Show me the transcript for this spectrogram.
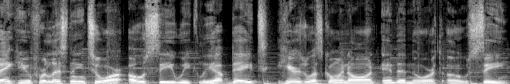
Thank you for listening to our OC Weekly Update. Here's what's going on in the North OC.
